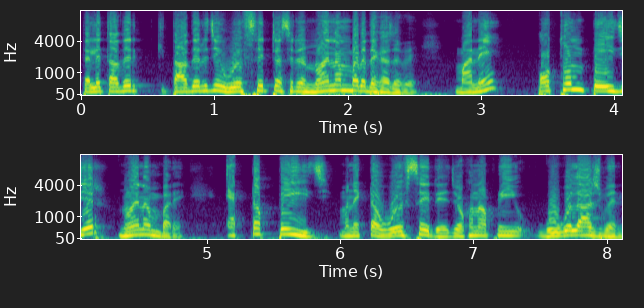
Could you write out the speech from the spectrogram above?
তাহলে তাদের তাদের যে ওয়েবসাইটটা সেটা নয় নাম্বারে দেখা যাবে। মানে প্রথম পেজের নয় নাম্বারে একটা পেজ মানে একটা ওয়েবসাইটে যখন আপনি গুগলে আসবেন,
